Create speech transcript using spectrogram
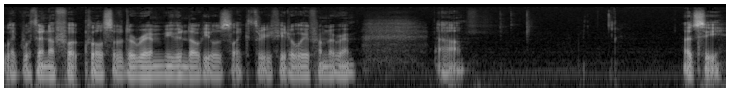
like within a foot close of the rim, even though he was like three feet away from the rim. Um, let's see.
